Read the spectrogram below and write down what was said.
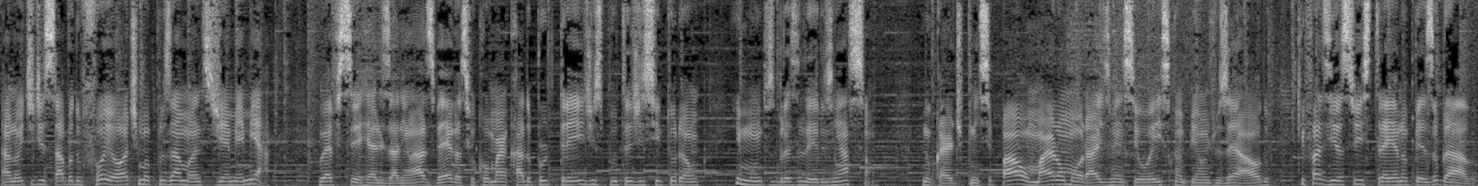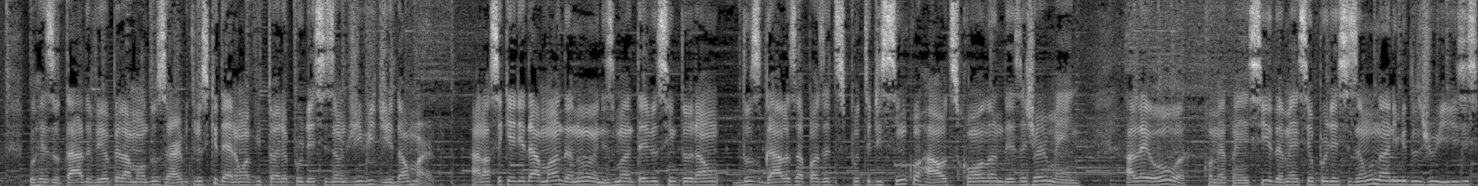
a noite de sábado foi ótima para os amantes de MMA. O UFC realizado em Las Vegas ficou marcado por três disputas de cinturão e muitos brasileiros em ação. No card principal, Marlon Moraes venceu o ex-campeão José Aldo, que fazia sua estreia no peso galo. O resultado veio pela mão dos árbitros que deram a vitória por decisão dividida ao Marlon. A nossa querida Amanda Nunes manteve o cinturão dos galos após a disputa de cinco rounds com a holandesa Germaine. A Leoa, como é conhecida, venceu por decisão unânime dos juízes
